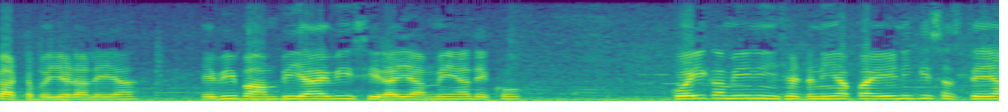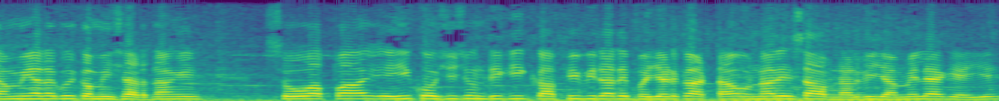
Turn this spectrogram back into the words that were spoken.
ਘੱਟ ਬਜਟ ਵਾਲੇ ਆ। ਇਹ ਵੀ ਬੰਬ ਹੀ ਆ, ਇਹ ਵੀ ਸਿਰਾ ਯਾਮੇ ਆ, ਦੇਖੋ। ਕੋਈ ਕਮੀ ਨਹੀਂ ਛੱਡਣੀ, ਆਪਾਂ ਇਹ ਨਹੀਂ ਕਿ ਸਸਤੇ ਜਾਮਿਆਂ ਦਾ ਕੋਈ ਕਮੀ ਛੱਡ ਦਾਂਗੇ। ਸੋ ਆਪਾਂ ਇਹੀ ਕੋਸ਼ਿਸ਼ ਹੁੰਦੀ ਕਿ ਕਾਫੀ ਵੀਰਾਂ ਦੇ ਬਜਟ ਘੱਟ ਆ, ਉਹਨਾਂ ਦੇ ਹਿਸਾਬ ਨਾਲ ਵੀ ਯਾਮੇ ਲੈ ਕੇ ਆਈਏ।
